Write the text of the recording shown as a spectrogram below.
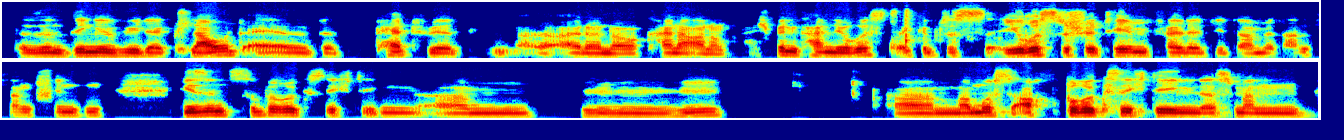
Da sind Dinge wie der Cloud, äh, der Patriot, I don't know, keine Ahnung. Ich bin kein Jurist, da gibt es juristische Themenfelder, die damit Anklang finden. Die sind zu berücksichtigen. Ähm, mhm. ähm, man muss auch berücksichtigen, dass man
